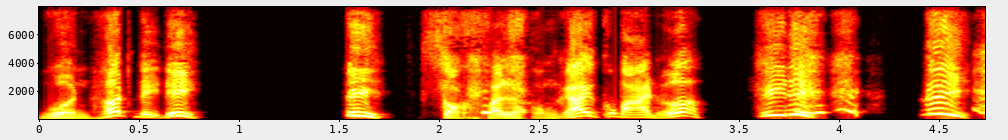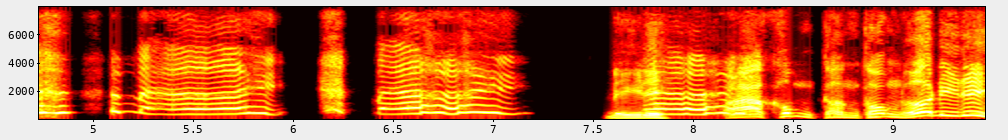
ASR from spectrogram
Quên hết đi đi. Đi, không phải là con gái của ba nữa. Đi đi, đi. Ba ơi, ba ơi, Đi đi, Ba không cần con nữa đi đi.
